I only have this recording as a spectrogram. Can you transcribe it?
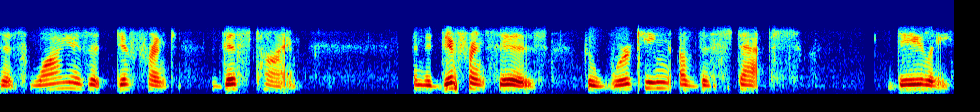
this? Why is it different this time? And the difference is the working of the steps daily,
